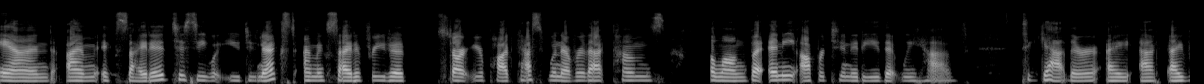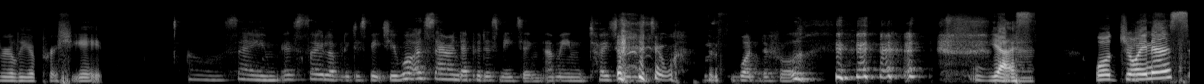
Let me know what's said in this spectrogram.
And I'm excited to see what you do next. I'm excited for you to start your podcast whenever that comes along. But any opportunity that we have to gather, I, I, I really appreciate. Oh, same. It's so lovely to speak to you. What a serendipitous meeting. I mean, totally wonderful. yes. Yeah. Well, join us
